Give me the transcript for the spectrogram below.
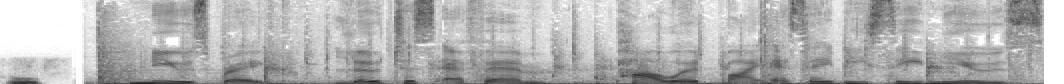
proof. Newsbreak, Lotus FM, powered by SABC News.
